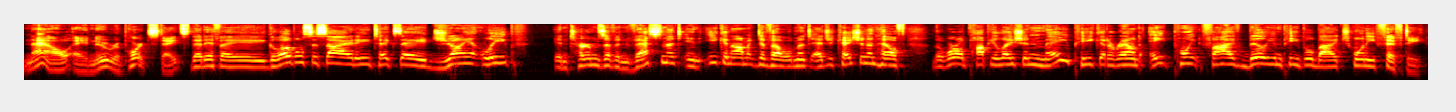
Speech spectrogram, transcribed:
Now, a new report states that if a global society takes a giant leap in terms of investment in economic development, education, and health, the world population may peak at around 8.5 billion people by 2050.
